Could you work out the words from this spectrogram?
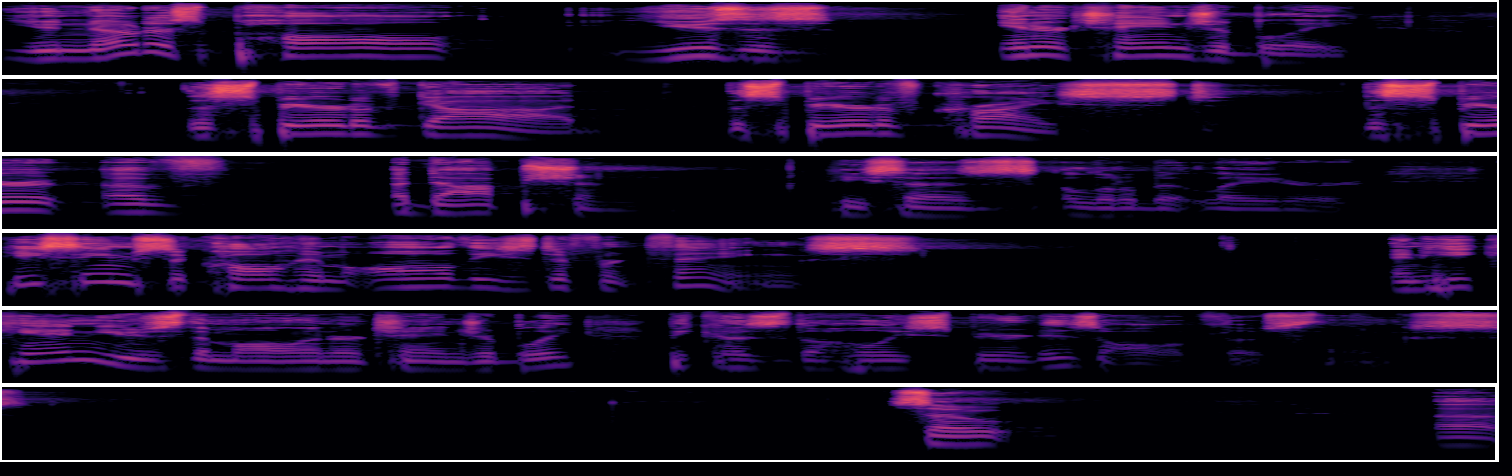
you notice Paul uses interchangeably the Spirit of God, the Spirit of Christ, the Spirit of adoption, he says a little bit later. He seems to call him all these different things. And he can use them all interchangeably because the Holy Spirit is all of those things. So, uh,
